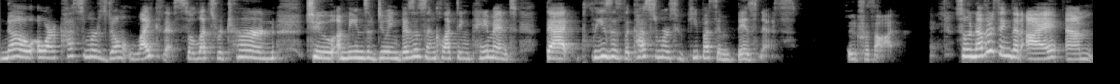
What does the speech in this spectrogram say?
know oh our customers don't like this. So let's return to a means of doing business and collecting payment that pleases the customers who keep us in business. Food for thought. So, another thing that I am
